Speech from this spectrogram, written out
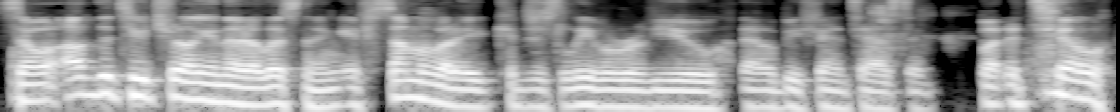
So, of the two trillion that are listening, if somebody could just leave a review, that would be fantastic. But until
